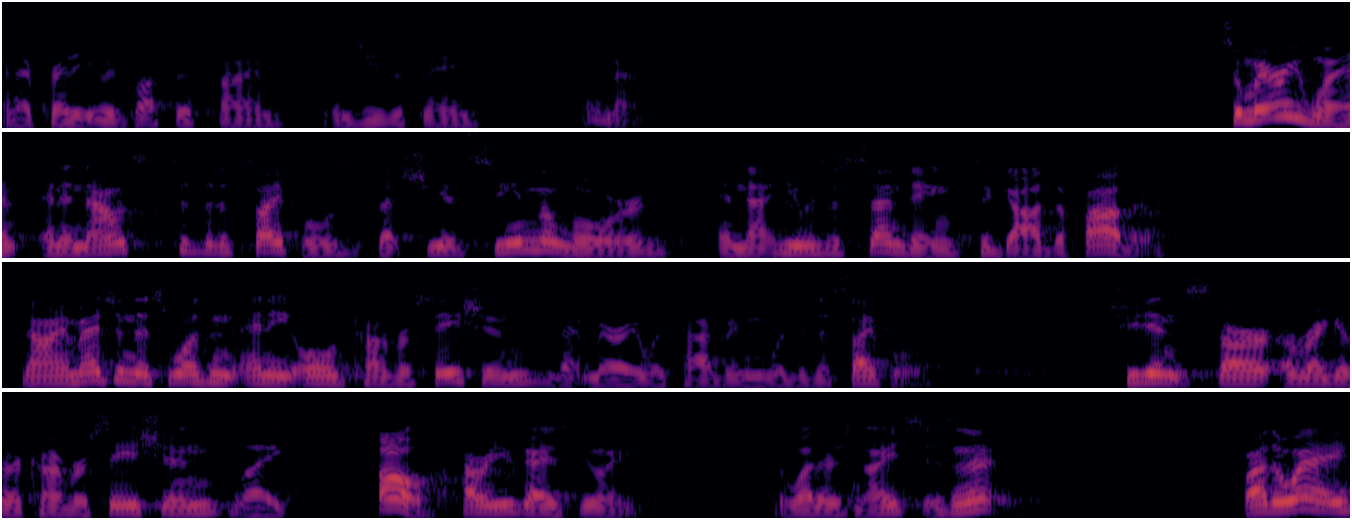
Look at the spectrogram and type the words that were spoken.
And I pray that you would bless this time. In Jesus' name, amen. So Mary went and announced to the disciples that she had seen the Lord and that he was ascending to God the Father. Now, I imagine this wasn't any old conversation that Mary was having with the disciples. She didn't start a regular conversation like, Oh, how are you guys doing? The weather's nice, isn't it? By the way,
